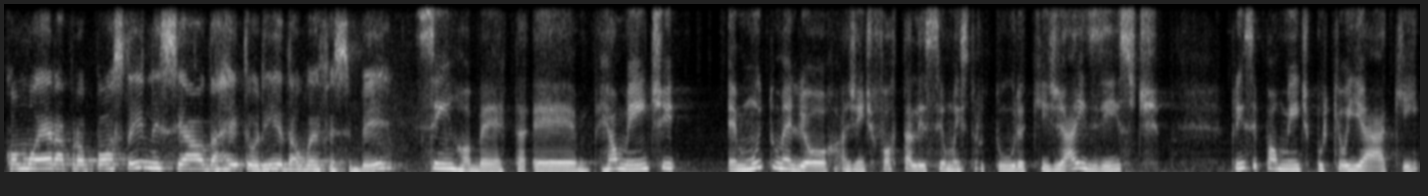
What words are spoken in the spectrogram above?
como era a proposta inicial da reitoria da UFSB? Sim, Roberta. É, realmente é muito melhor a gente fortalecer uma estrutura que já existe, principalmente porque o IAC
